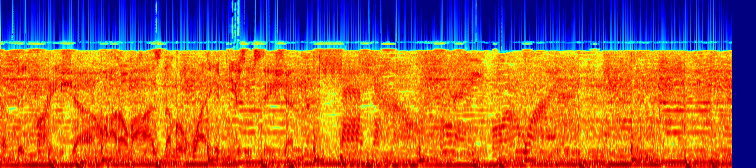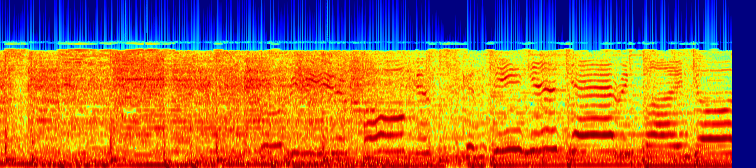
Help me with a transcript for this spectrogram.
The Big Party Show on Omaha's number one hit music station. Channel 94.1. Career focus, convenient, caring, find your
